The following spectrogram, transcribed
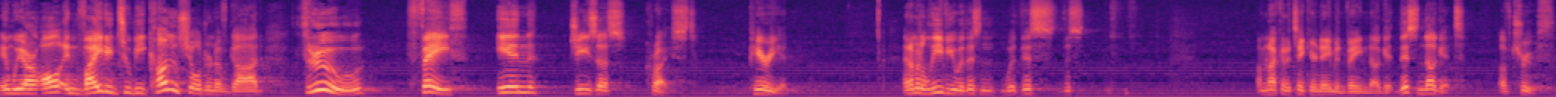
and we are all invited to become children of God through faith in Jesus Christ. period. And I'm going to leave you with this, with this, this I'm not going to take your name in vain, nugget, this nugget of truth.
